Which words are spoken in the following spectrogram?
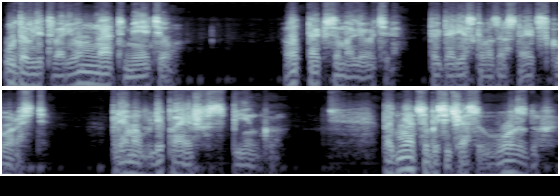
удовлетворенно отметил. Вот так в самолете, когда резко возрастает скорость. Прямо влипаешь в спинку. Подняться бы сейчас в воздух,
